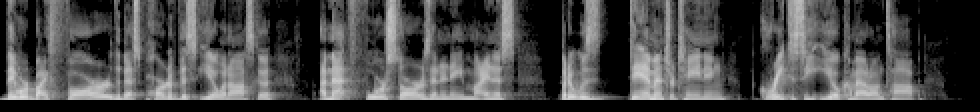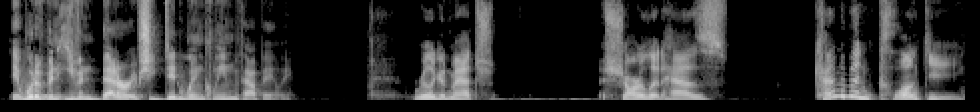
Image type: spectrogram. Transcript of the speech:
They were by far the best part of this, Iyo and Asuka. I'm at four stars and an A minus, but it was damn entertaining. Great to see Iyo come out on top. It would have been even better if she did win clean without Bayley. Really good match. Charlotte has kind of been clunky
